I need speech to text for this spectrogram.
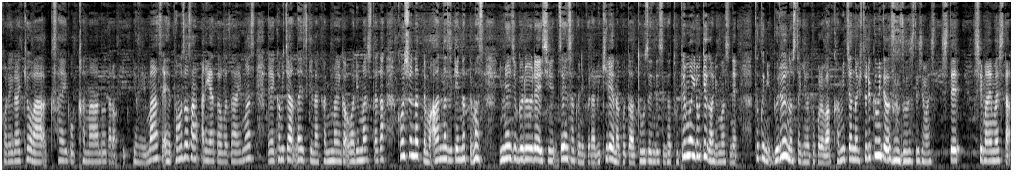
これが今日は最後かなどうだろう読みます。えー、ともぞうさん、ありがとうございます。えー、かみちゃん、大好きな神舞が終わりましたが、今週になってもあんな漬けになってます。イメージブルーレイ前作に比べ綺麗なことは当然ですが、とても色気がありますね。特にブルーの下着のところは、かみちゃんの一人組手を想像してしましてしまいました。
